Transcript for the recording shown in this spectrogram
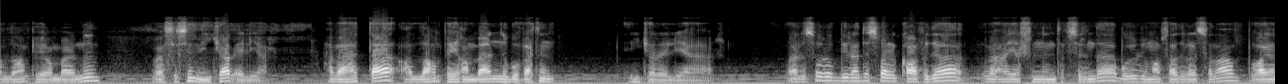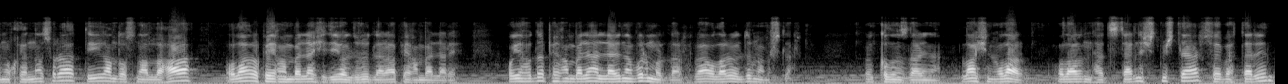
Allahın peyğəmbərinin vəsisini inkar eləyər. Və hətta Allahın peyğəmbərinin nübüvvətini inkar eləyər. Bəli, sonra bir hədis var Kafidə və Əyyaşının təfsirində buyurur İmam Sadiq əleyhissalam bu ayəni oxuyandan sonra deyir and olsun Allaha, onlar o peyğəmbərlər ki, deyə öldürürdülər ha peyğəmbərləri. O yəhudlar peyğəmbərləri əlləri ilə vurmurdular və onları öldürməmişdilər qılıncları ilə. Lakin onlar onların hədislərini eşitmişlər, söhbətlərin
